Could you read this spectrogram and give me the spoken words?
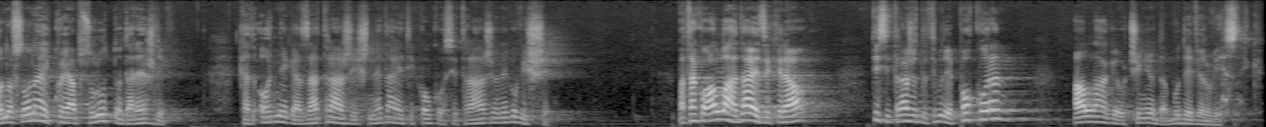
odnosno onaj ko je apsolutno darežljiv, kad od njega zatražiš, ne daje ti koliko si tražio, nego više. Pa tako Allah daje zekirao, ti si tražio da ti bude pokoran, Allah ga je učinio da bude vjerovjesnik.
